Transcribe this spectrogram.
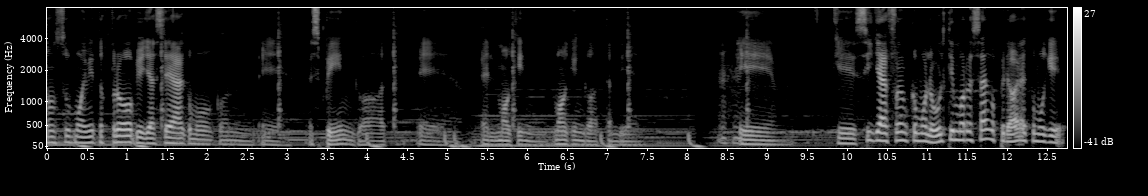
con sus movimientos propios, ya sea como con eh, Spin God, eh, el Mocking, Mocking God también. Que sí, ya fueron como los últimos rezagos, pero ahora como que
